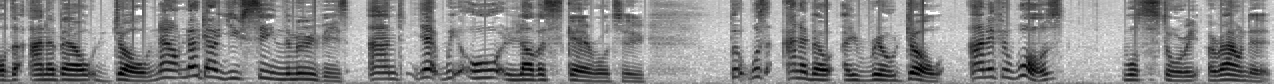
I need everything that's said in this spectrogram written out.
of the Annabelle doll. Now, no doubt you've seen the movies, and yet we all love a scare or two. But was Annabelle a real doll? And if it was, what's the story around it?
